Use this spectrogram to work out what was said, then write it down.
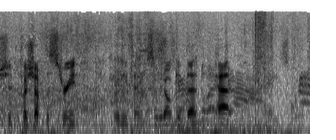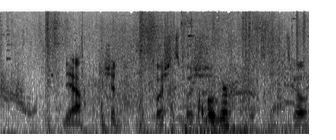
Should push up the street. What do you think? So we don't get that pat. Yeah, we should. Let's push, let's push. I'm over here. Let's go.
